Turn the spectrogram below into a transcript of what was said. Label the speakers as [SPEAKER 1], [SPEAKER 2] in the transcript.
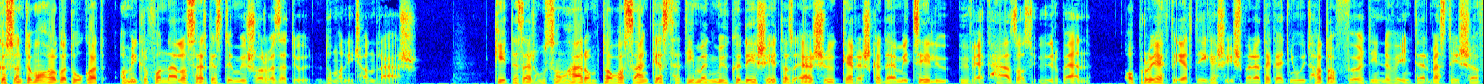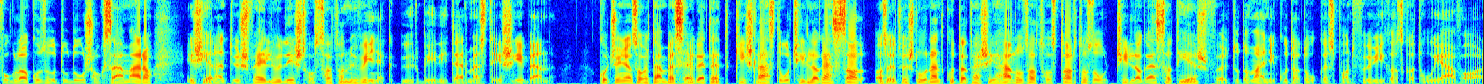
[SPEAKER 1] Köszöntöm a hallgatókat, a mikrofonnál a szerkesztő műsorvezető Domani András. 2023 tavaszán kezdheti meg működését az első kereskedelmi célú üvegház az űrben. A projekt értékes ismereteket nyújthat a földi növénytermesztéssel foglalkozó tudósok számára, és jelentős fejlődést hozhat a növények űrbéli termesztésében. Kocsonya Zoltán beszélgetett Kis László csillagásszal, az Ötvös Lórend Kutatási Hálózathoz tartozó Csillagászati és Földtudományi Kutatóközpont főigazgatójával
